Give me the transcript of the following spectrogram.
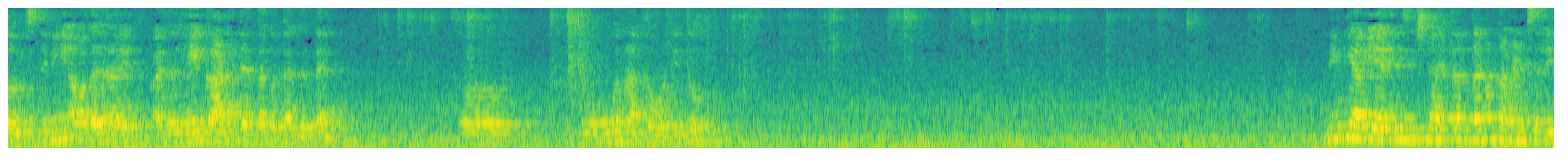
ತೋರಿಸ್ತೀನಿ. ಅವಾಗ ಅದು ಹೇಗೆ ಕಾಣುತ್ತೆ ಅಂತ ಗೊತ್ತಾಗುತ್ತೆ. ಸೊ ಮೂರು ನಾನು ತಗೊಂಡಿದ್ದು. ನಿಮ್ಗೆ ಯಾವ ಇಯರಿಂಗ್ಸ್ ಇಷ್ಟ ಆಯ್ತು ಅಂತಾನು ಕಮೆಂಟ್ಸ್ ಅಲ್ಲಿ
